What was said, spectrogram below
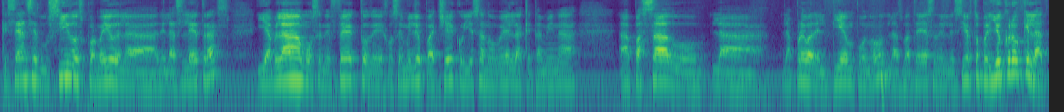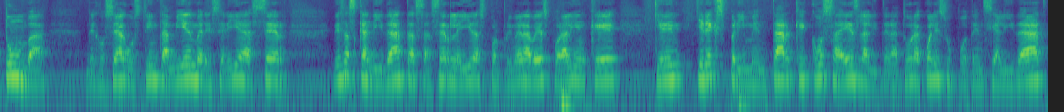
que sean seducidos por medio de, la, de las letras. Y hablábamos en efecto de José Emilio Pacheco y esa novela que también ha, ha pasado la, la, prueba del tiempo, ¿no? Las batallas en el desierto. Pero yo creo que la tumba de José Agustín también merecería ser de esas candidatas a ser leídas por primera vez por alguien que quiere experimentar qué cosa es la literatura, cuál es su potencialidad,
